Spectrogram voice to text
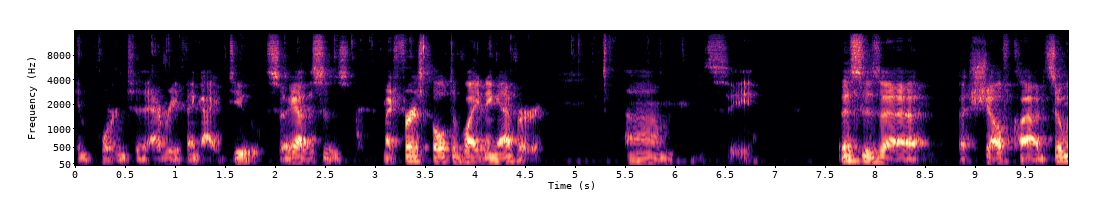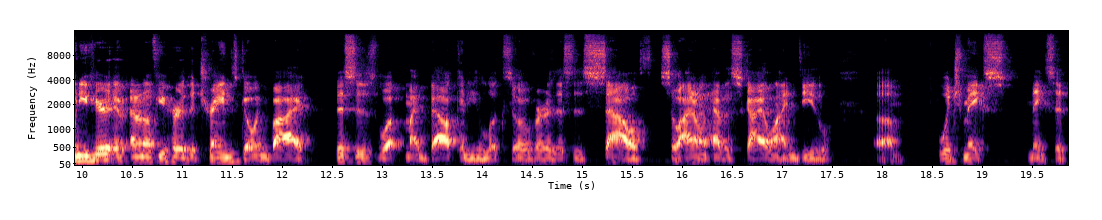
important to everything I do. So yeah, this is my first bolt of lightning ever. Um, let's see. This is a a shelf cloud. So when you hear, I don't know if you heard the trains going by. This is what my balcony looks over. This is south, so I don't have a skyline view, um, which makes makes it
